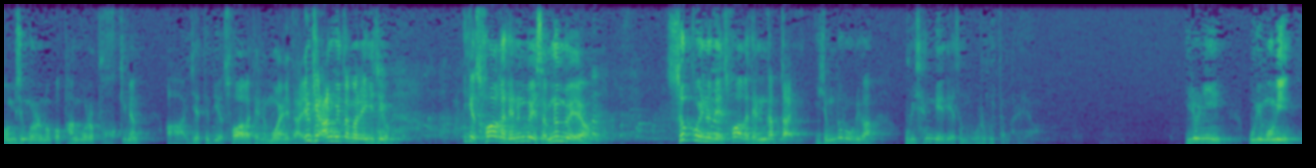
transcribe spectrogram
음식물을 먹고 방구를 푹 끼면 아 이제 드디어 소화가 되는 모양이다 이렇게 알고 있단 말이에요 이게 지금 이게 소화가 되는 거예요 썩는 거예요 썩고 있는데 소화가 되는갑다 이 정도로 우리가 우리 생리에 대해서 모르고 있단 말이에요 이러니 우리 몸이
